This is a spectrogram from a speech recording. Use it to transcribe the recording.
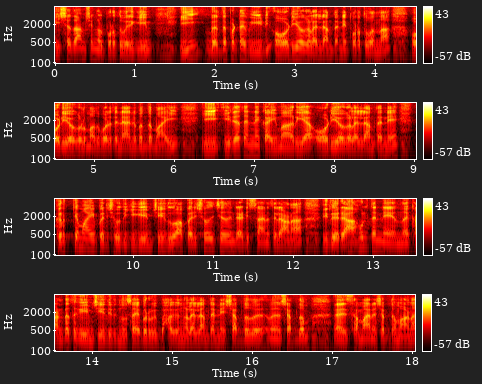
വിശദാംശങ്ങൾ പുറത്തു വരികയും ഈ ബന്ധപ്പെട്ട വീഡിയോ ഓഡിയോകളെല്ലാം തന്നെ പുറത്തു വന്ന ഓഡിയോകളും അതുപോലെ തന്നെ അനുബന്ധമായി ഈ ഇര തന്നെ കൈമാറിയ ഓഡിയോകളെല്ലാം തന്നെ കൃത്യമായി പരിശോധിക്കുകയും ചെയ്തു. ആ പരിശോധിച്ചതിന്റെ അടിസ്ഥാനത്തിലാണ് ഇത് രാഹുൽ തന്നെ എന്ന് കണ്ടെത്തുകയും ചെയ്തിരുന്നു. സൈബർ വിഭാഗങ്ങളെല്ലാം തന്നെ ശബ്ദ ശബ്ദം സമാന ശബ്ദമാണ്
